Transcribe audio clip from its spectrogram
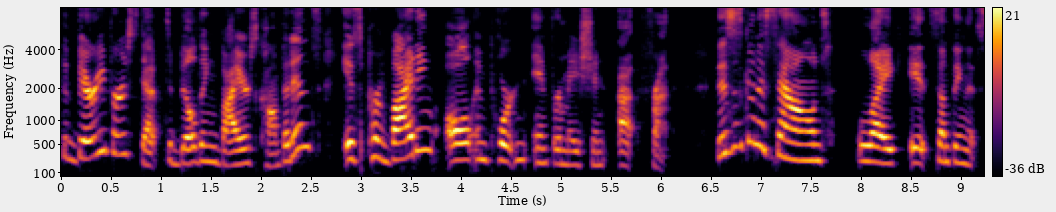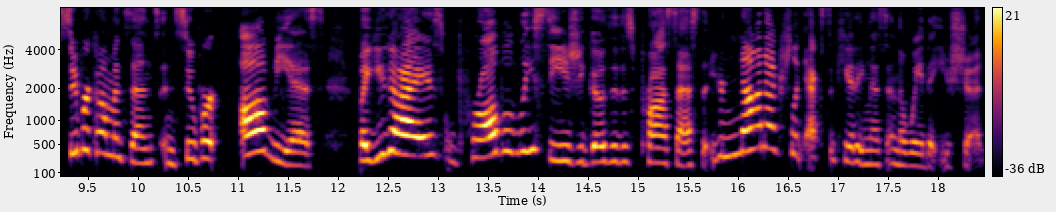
The very first step to building buyers' confidence is providing all important information up front. This is going to sound like it's something that's super common sense and super obvious, but you guys probably see as you go through this process that you're not actually executing this in the way that you should.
